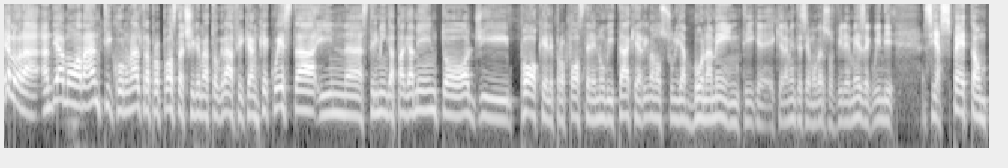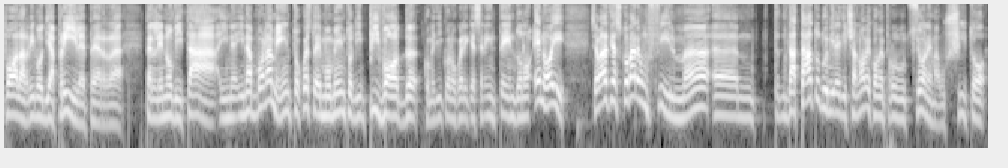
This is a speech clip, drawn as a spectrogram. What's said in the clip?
E allora andiamo avanti con un'altra proposta cinematografica, anche questa in eh, streaming a pagamento. Oggi poche le proposte, le novità che arrivano sugli abbonamenti, che chiaramente siamo verso fine mese, quindi si aspetta un po' l'arrivo di aprile per, per le novità in, in, abbonamento. Questo è il momento di pivot, come dicono quelli che se ne intendono. E noi siamo andati a scovare un film ehm, datato 2019 come produzione, ma uscito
